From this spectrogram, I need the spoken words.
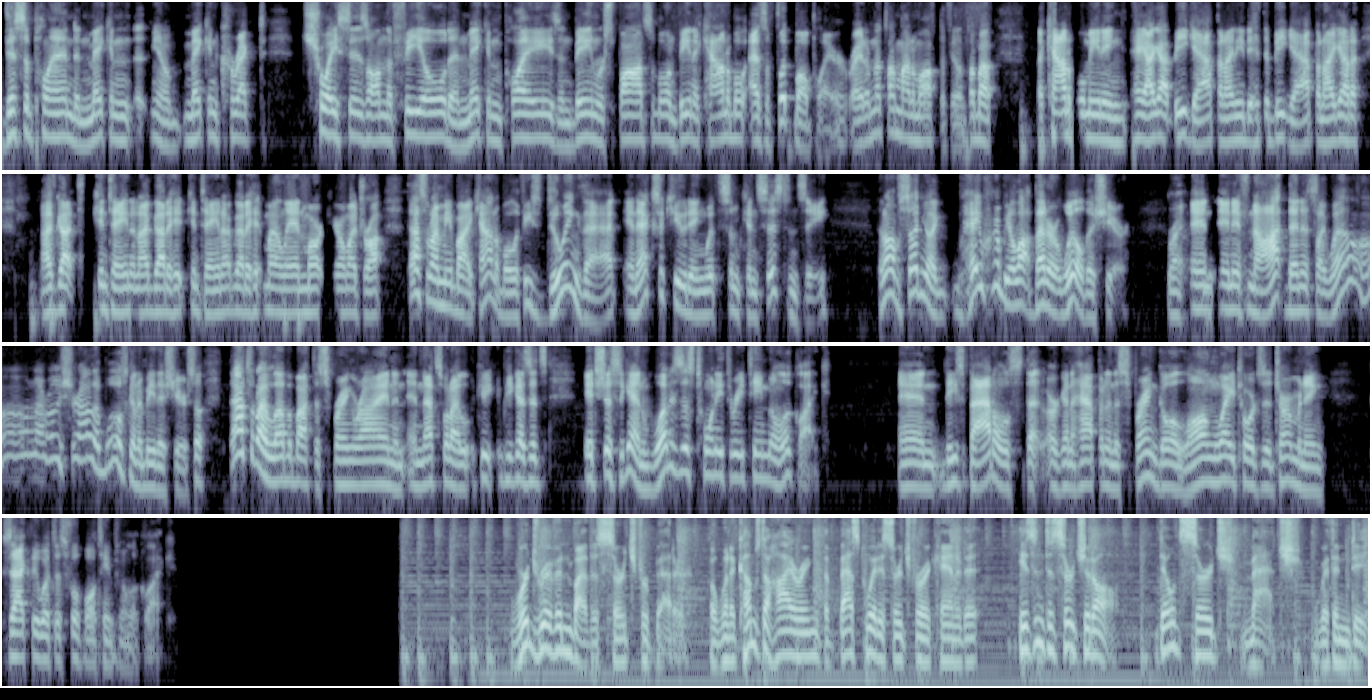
disciplined and making eh, you know making correct choices on the field and making plays and being responsible and being accountable as a football player, right? I'm not talking about him off the field. I'm talking about accountable meaning, hey, I got B gap and I need to hit the B gap and I gotta I've got contain and I've got to hit contain. I've got to hit my landmark here on my drop. That's what I mean by accountable. If he's doing that and executing with some consistency, then all of a sudden you're like, hey, we're gonna be a lot better at will this year. Right. And and if not, then it's like, well, I'm not really sure how the Will's going to be this year. So that's what I love about the spring, Ryan, and, and that's what I because it's it's just again, what is this 23 team going to look like? And these battles that are going to happen in the spring go a long way towards determining exactly what this football team is going to look like. We're driven by the search for better. But when it comes to hiring, the best way to search for a candidate isn't to search at all. Don't search match with Indeed.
